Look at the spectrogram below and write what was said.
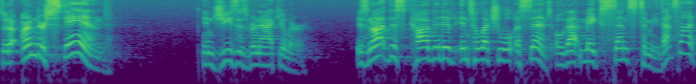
So, to understand in Jesus' vernacular is not this cognitive intellectual assent. Oh, that makes sense to me. That's not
